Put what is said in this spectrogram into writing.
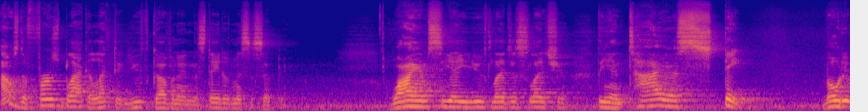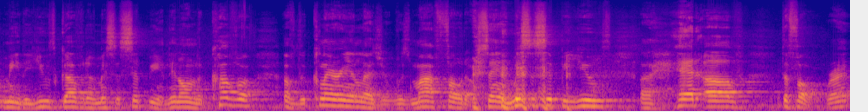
I was the first black elected youth governor in the state of Mississippi. YMCA youth legislature, the entire state voted me the youth governor of Mississippi. And then on the cover of the Clarion Ledger was my photo saying Mississippi youth ahead of the folk, right?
